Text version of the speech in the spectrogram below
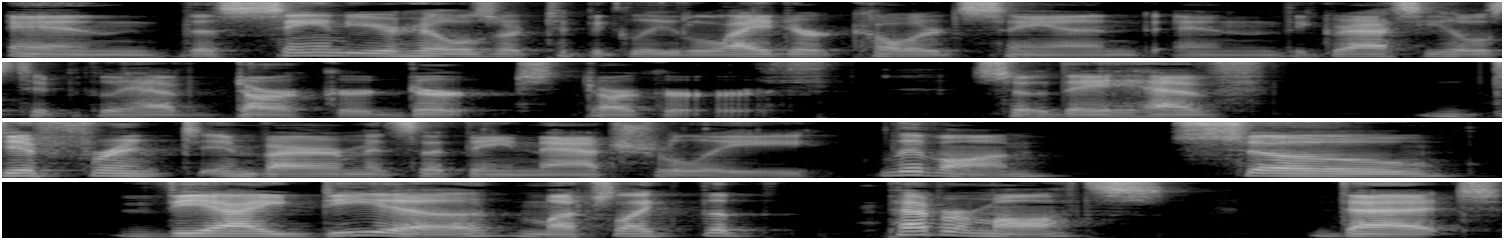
And the sandier hills are typically lighter colored sand, and the grassy hills typically have darker dirt, darker earth. So they have different environments that they naturally live on. So the idea, much like the pepper moths, that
